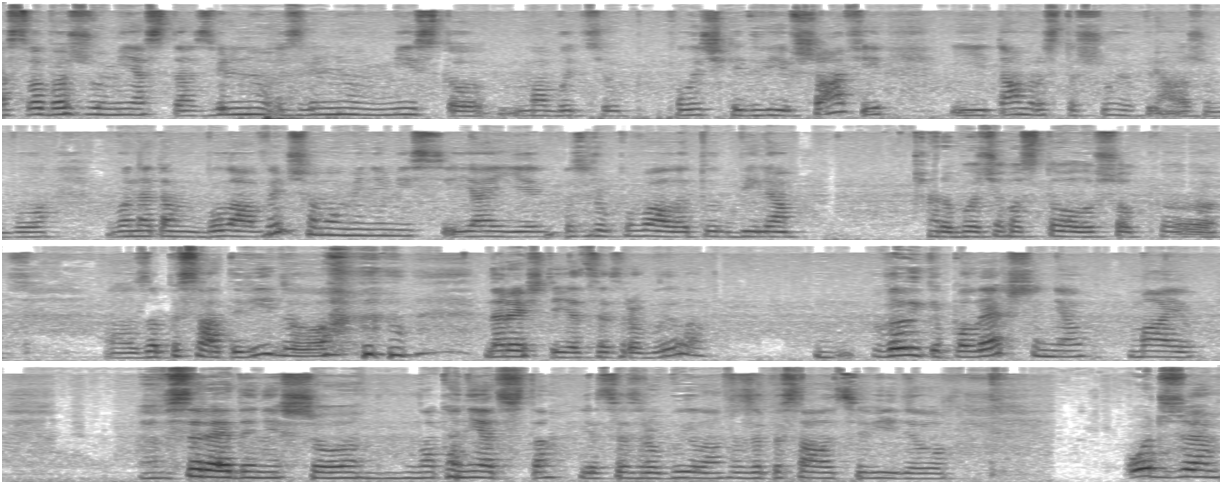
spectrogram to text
Освобожу місто, звільню, звільню місто, мабуть, полички дві в шафі, і там розташую пряжу, бо вона там була в іншому мені місці. Я її згрупувала тут біля робочого столу, щоб е, записати відео. Нарешті я це зробила. Велике полегшення маю всередині, що наконець-то я це зробила, записала це відео. Отже,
